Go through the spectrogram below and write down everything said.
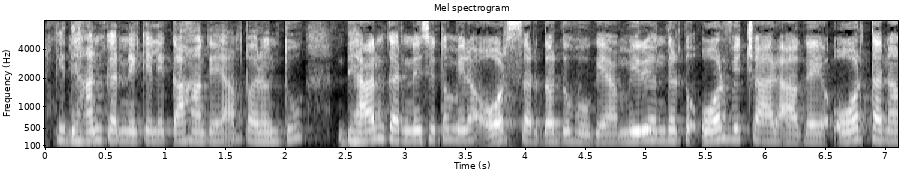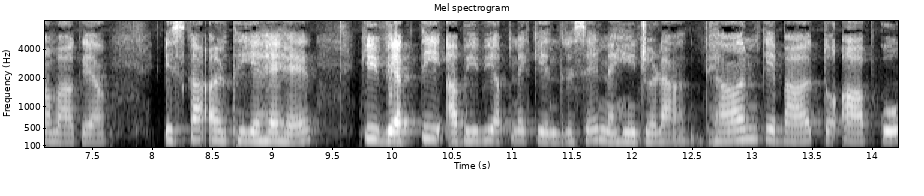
कि ध्यान करने के लिए कहाँ गया, परंतु ध्यान करने से तो मेरा और सरदर्द हो गया, मेरे अंदर तो और विचार आ गए, और तनाव आ गया। इसका अर्थ यह है कि व्यक्ति अभी भी अपने केंद्र से नहीं जुड़ा। ध्यान के बाद तो आपको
